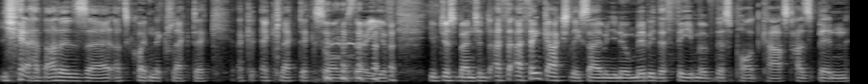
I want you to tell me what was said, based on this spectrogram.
yeah, that is uh, that's quite an eclectic eclectic songs there. You've you've just mentioned. I, th- I think actually, Simon, you know, maybe the theme of this podcast has been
